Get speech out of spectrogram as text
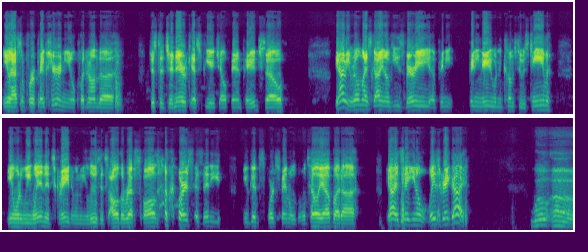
you know, ask him for a picture and you know, put it on the just a generic SPHL fan page. So yeah, I mean, real nice guy. You know, he's very opinion opinionated when it comes to his team. You know, when we win, it's great, and when we lose, it's all the refs' fault. of course, as any you good sports fan will, will tell you. But uh, yeah, I'd say you know Wade's a great guy. Well, uh,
